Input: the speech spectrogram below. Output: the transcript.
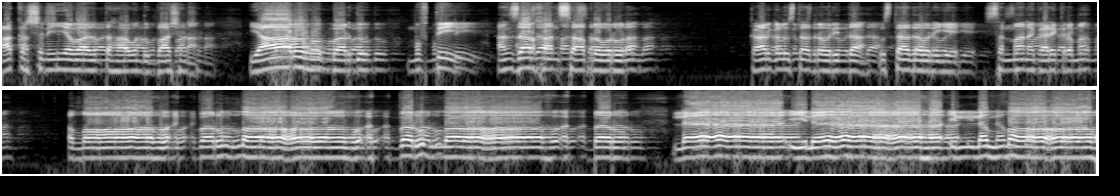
ಆಕರ್ಷಣೀಯವಾದಂತಹ ಒಂದು ಭಾಷಣ ಯಾರು ಹೋಗಬಾರ್ದು ಮುಫ್ತಿ ಅನ್ಸಾರ್ ಖಾನ್ ಸಾಬ್ರವರ ಕಾರ್ಗಲ್ ಉಸ್ತಾದ್ರವರಿಂದ ಉಸ್ತಾದ್ರವರಿಗೆ ಸನ್ಮಾನ ಕಾರ್ಯಕ್ರಮ الله أكبر الله أكبر الله أكبر لا إله إلا الله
